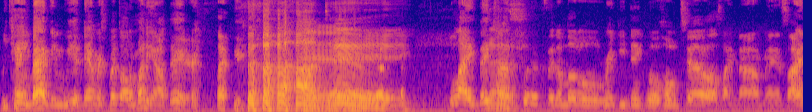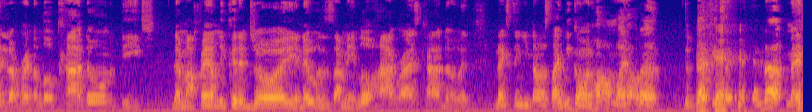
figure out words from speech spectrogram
we came back and we had damn near spent all the money out there. Dang. like they tried That's- to put us in a little rinky dink little hotel. I was like, nah, man. So I ended up renting a little condo on the beach that my family could enjoy, and it was, I mean, a little high rise condo. And next thing you know, it's like we going home. Like, hold up, the Duckies ain't acting up, man.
